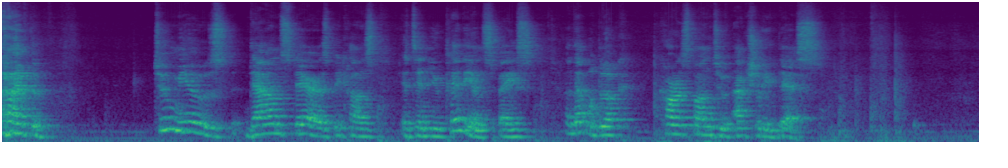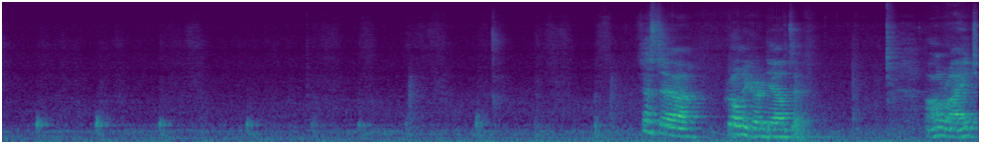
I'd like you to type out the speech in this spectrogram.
I have the two mu's downstairs because it's in Euclidean space, and that would look correspond to actually this. Just a Kronecker delta. All right.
